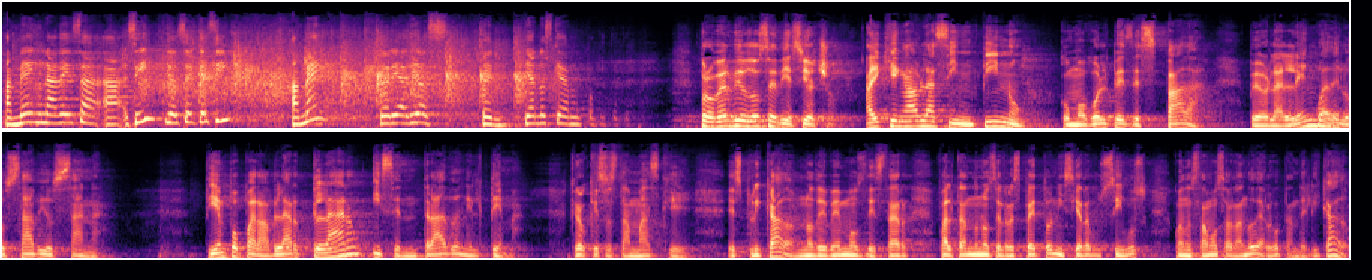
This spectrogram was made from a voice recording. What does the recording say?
Amén, una vez, a, sí, yo sé que sí. Amén. Gloria a Dios ya nos queda muy poquito tiempo. Proverbios 12, 18. Hay quien habla sin tino, como golpes de espada, pero la lengua de los sabios sana. Tiempo para hablar claro y centrado en el tema. Creo que eso está más que explicado. No debemos de estar faltándonos el respeto ni ser abusivos cuando estamos hablando de algo tan delicado.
